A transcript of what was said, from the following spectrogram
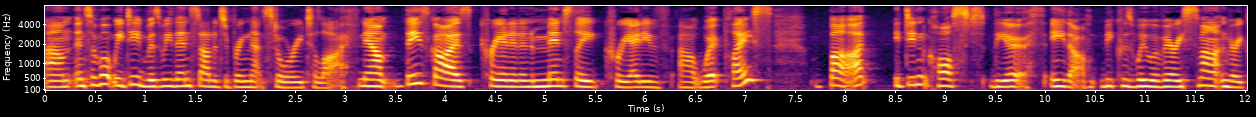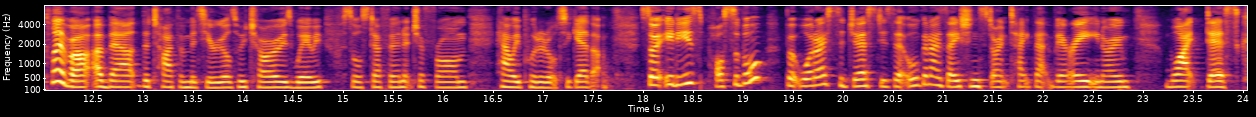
Um, and so what we did was we then started to bring that story to life. Now, these guys created an immensely creative uh, workplace, but it didn't cost the earth either because we were very smart and very clever about the type of materials we chose, where we sourced our furniture from, how we put it all together. So it is possible, but what I suggest is that organizations don't take that very, you know, white desk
